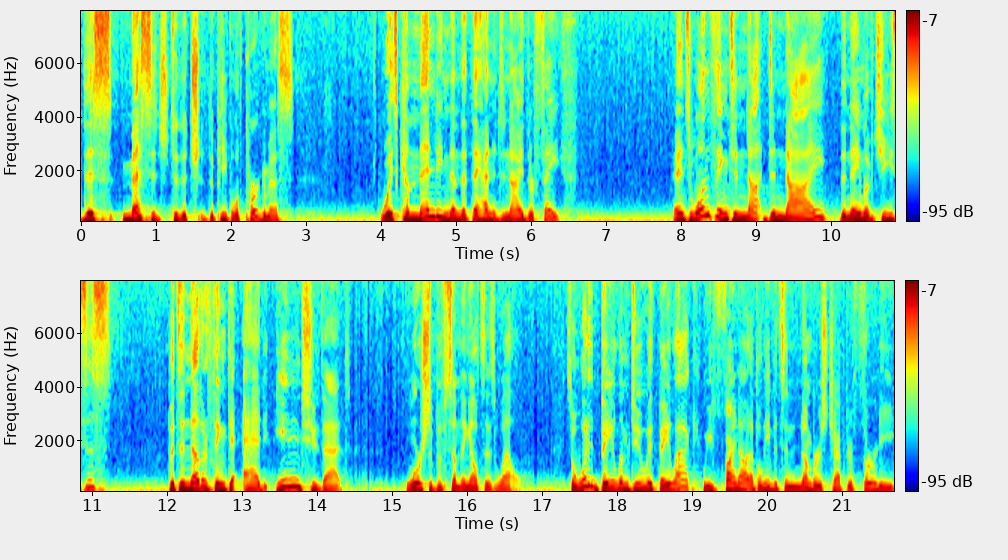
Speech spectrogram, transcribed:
this message to the, ch- the people of Pergamus? Was commending them that they hadn't denied their faith. And it's one thing to not deny the name of Jesus, but it's another thing to add into that worship of something else as well. So, what did Balaam do with Balak? We find out, I believe it's in Numbers chapter 30,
